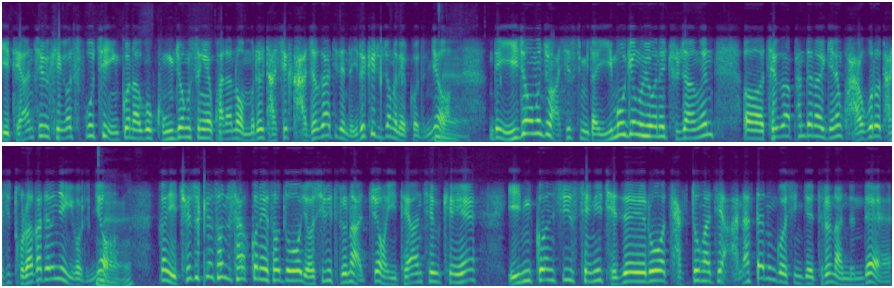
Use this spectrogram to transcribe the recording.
이 대한체육회가 스포츠 인권하고 공정성에 관한 업무를 다시 가져가야 된다. 이렇게 주장을 했거든요. 네. 근데 이 점은 좀 아쉽습니다. 이모경 의원의 주장은 어 제가 판단하기에는 과거로 다시 돌아가자는 얘기거든요. 네. 그러니까 이 최숙현 선수 사건에서도 여실히 드러났죠. 이 대한체육회의 인권 시스템이 제대로 작동하지 않았다는 것이 이제 드러났는데,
